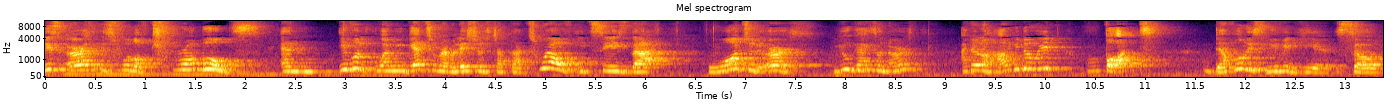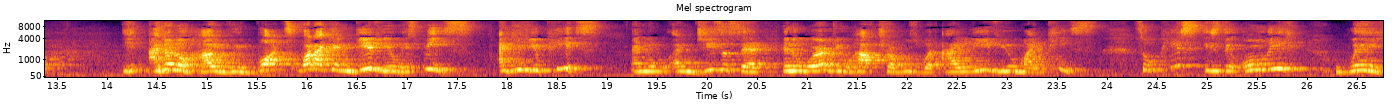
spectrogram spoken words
this earth is full of troubles. And even when we get to Revelation chapter 12, it says that woe to the earth. You guys on earth, I don't know how you do it, but devil is living here. So I don't know how you will, but what I can give you is peace. I give you peace. And, and Jesus said, In the world you have troubles, but I leave you my peace. So peace is the only way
